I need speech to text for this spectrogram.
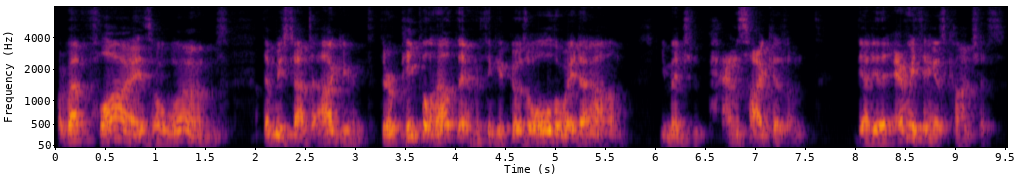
What about flies or worms? Then we start to argue. There are people out there who think it goes all the way down. You mentioned panpsychism, the idea that everything is conscious.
